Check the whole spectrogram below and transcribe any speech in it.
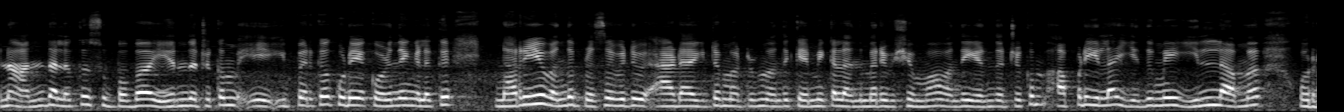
ஏன்னா அந்தளவுக்கு சூப்பராக இருந்துகிட்ருக்கும். இப்போ இருக்கக்கூடிய குழந்தைங்களுக்கு நிறைய வந்து ப்ரிசர்வேட்டிவ் ஆட் ஆகிட்டு மற்றும் வந்து கெமிக்கல் அந்த மாதிரி விஷயமா வந்து இருந்துகிட்ருக்கும் அப்படியெல்லாம் எதுவுமே இல்லாமல் ஒரு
